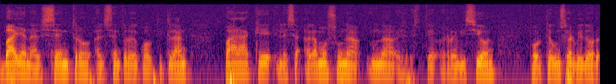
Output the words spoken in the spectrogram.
vayan al centro, al centro de Cuautitlán, para que les hagamos una, una este, revisión, porque un servidor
